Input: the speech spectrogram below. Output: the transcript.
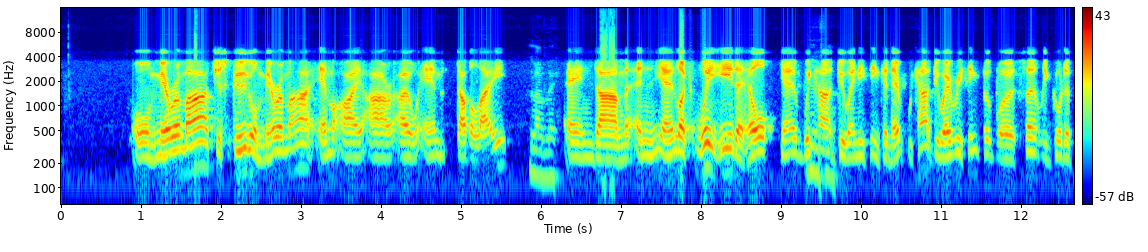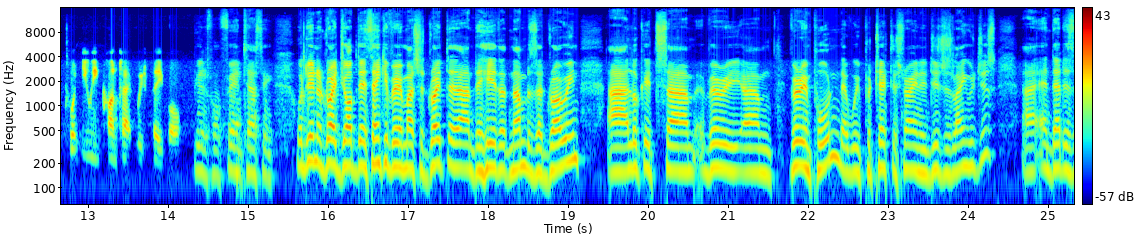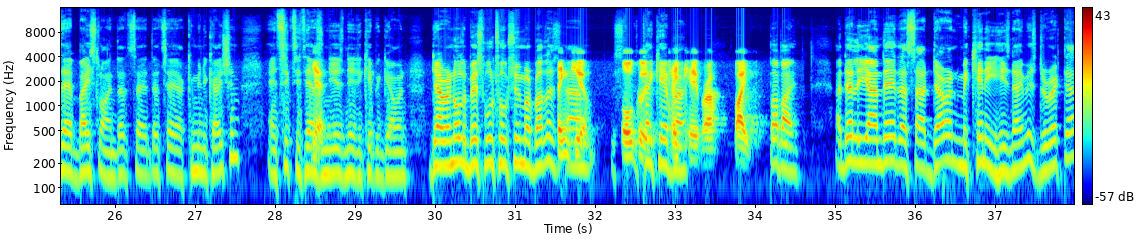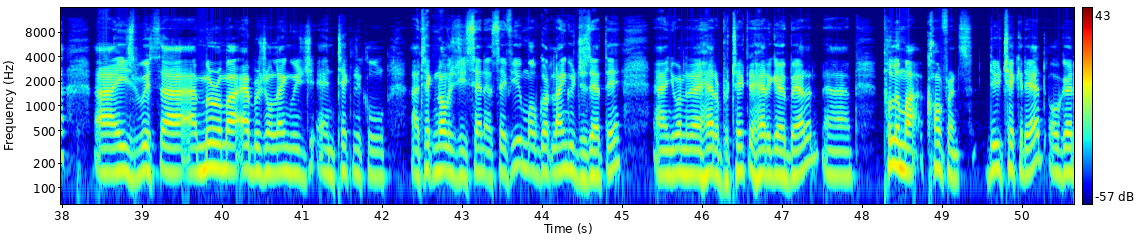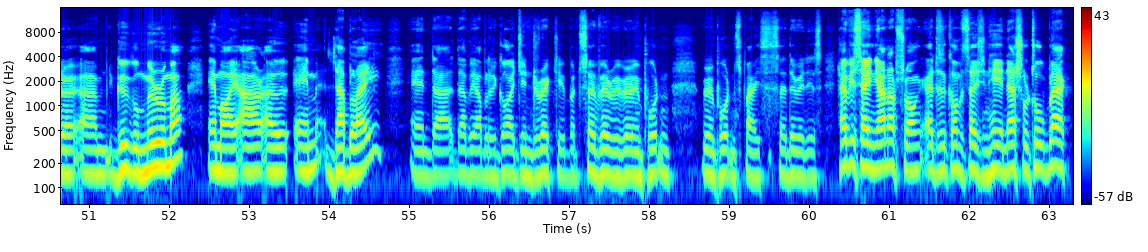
or Miromaa. Just Google Miromaa, M-I-R-O-M-A-A. Lovely. And um, and yeah, look, we're here to help. Yeah, we Beautiful. can't do anything and we can't do everything, but we're certainly good at putting you in contact with people. Beautiful, fantastic. We're doing a great job there. Thank you very much. It's great to, um, to hear that numbers are growing. Uh, look, it's um, very, um, very important that we protect Australian Indigenous languages, uh, and that is our baseline. That's uh, that's our communication. And sixty thousand Yeah. years need to keep it going. Daryn, all the best. We'll talk soon, my brothers. Thank you. Um, All good. Take care, bro. Take care, bro. Bye. Bye bye. Adele Yan. That's uh, Daryn McKenny. His name is director. Uh, he's with uh, Miromaa Aboriginal Language and Technical uh, Technology Centre. So if you've got languages out there and you want to know how to protect it, how to go about it, uh, PULiiMA Conference. Do check it out or go to um, Google Miromaa, M I R O M A, and uh, they'll be able to guide you and direct you. But so very, very important, very important space. So there it is. Have you seen Jan Armstrong, add to the conversation here, National Talk Black.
